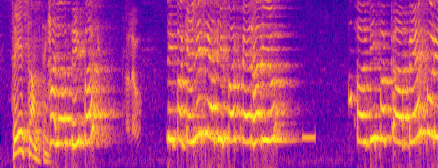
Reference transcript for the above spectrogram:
Say something. Hello, Deepak. Hello? Deepak, Elidia, Deepak, where are you? Uh, Deepak, uh, Belpuri.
